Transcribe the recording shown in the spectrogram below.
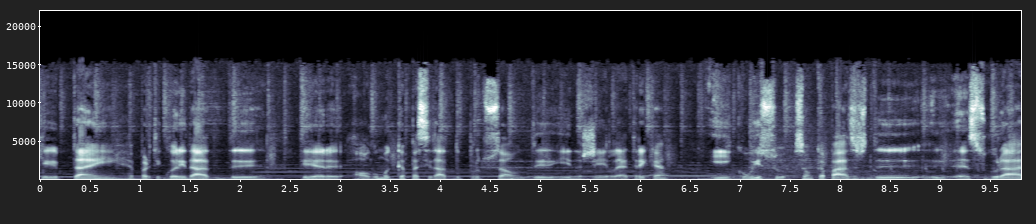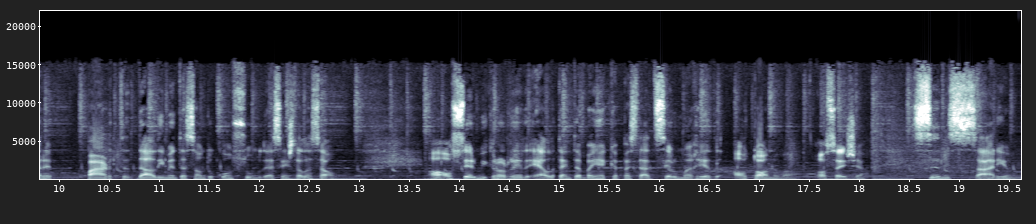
que tem a particularidade de ter alguma capacidade de produção de energia elétrica e, com isso, são capazes de eh, assegurar parte da alimentação do consumo dessa instalação. Ao ser microrede, ela tem também a capacidade de ser uma rede autónoma, ou seja, se necessário,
